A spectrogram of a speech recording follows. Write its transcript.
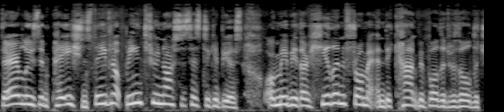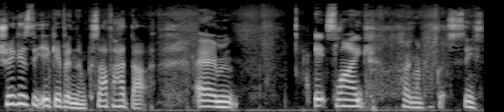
They're losing patience. They've not been through narcissistic abuse, or maybe they're healing from it and they can't be bothered with all the triggers that you're giving them. Because I've had that. Um, it's like, hang on, I've got to sneeze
